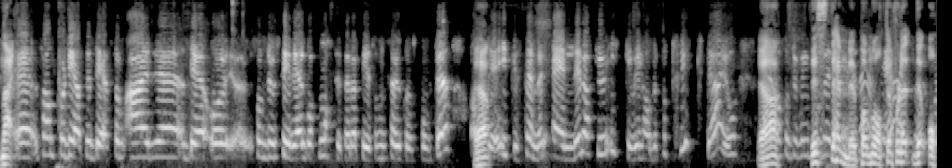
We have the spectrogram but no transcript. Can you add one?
Nei. Eh, sant? Fordi at det som er eh, det å, Som du sier, jeg har gått masse terapi som sa utgangspunktet. At det ikke stemmer. Eller at du ikke vil ha det på trykk. Det er jo Ja, altså, det stemmer på en måte, for det, det, er opp,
